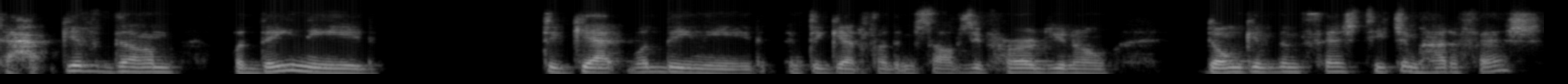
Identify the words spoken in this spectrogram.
to ha- give them what they need to get what they need and to get for themselves. You've heard, you know, don't give them fish, teach them how to fish.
